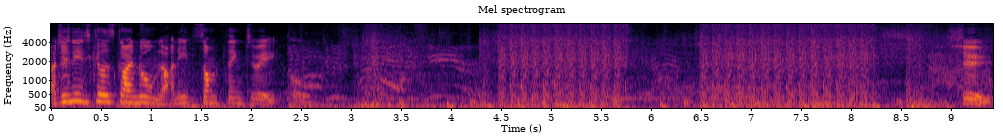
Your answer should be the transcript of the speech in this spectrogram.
I just need to kill this guy normally. I need something to eat. Oh. Shoot.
